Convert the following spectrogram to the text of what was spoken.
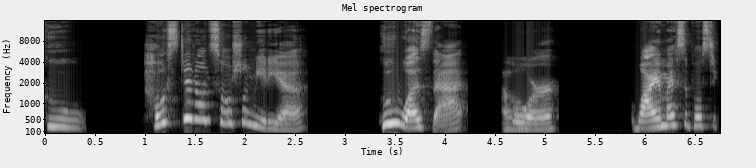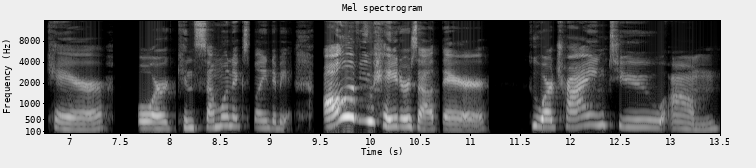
who posted on social media, who was that? Oh, Or why am I supposed to care? Or can someone explain to me? All of you haters out there who are trying to um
